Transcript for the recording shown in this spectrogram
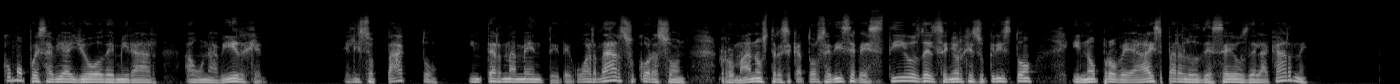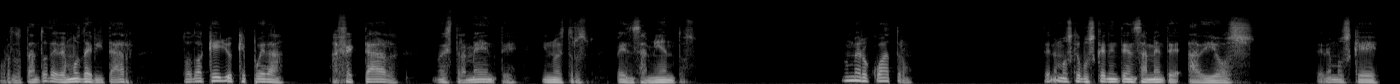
¿Cómo pues había yo de mirar a una virgen? Él hizo pacto internamente, de guardar su corazón. Romanos 13:14 dice, vestíos del Señor Jesucristo y no proveáis para los deseos de la carne. Por lo tanto, debemos de evitar todo aquello que pueda afectar nuestra mente y nuestros pensamientos. Número cuatro, tenemos que buscar intensamente a Dios. Tenemos que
